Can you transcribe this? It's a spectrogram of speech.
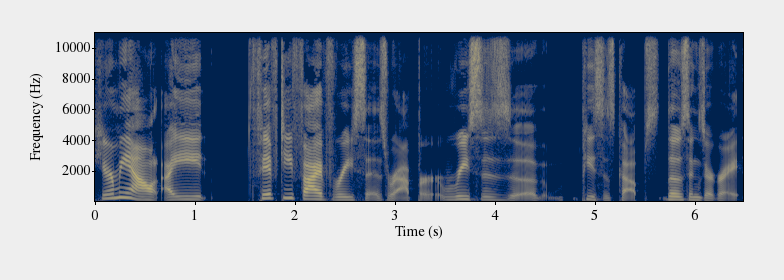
Hear me out. I eat 55 Reese's wrapper, Reese's uh, Pieces cups. Those things are great.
